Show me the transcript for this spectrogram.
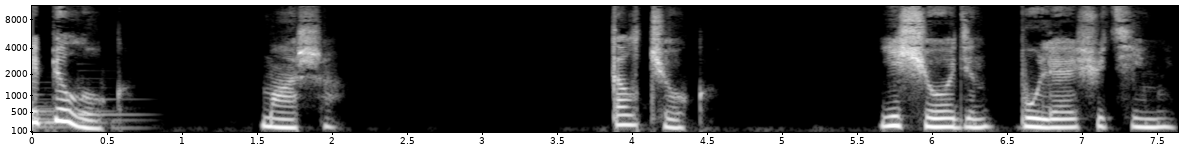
Эпилог. Маша. Толчок. Еще один, более ощутимый.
